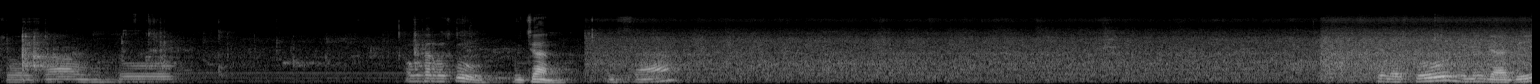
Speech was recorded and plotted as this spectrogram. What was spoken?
coba untuk oh bentar bosku. Hujan. Bisa oke bosku ini jadi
